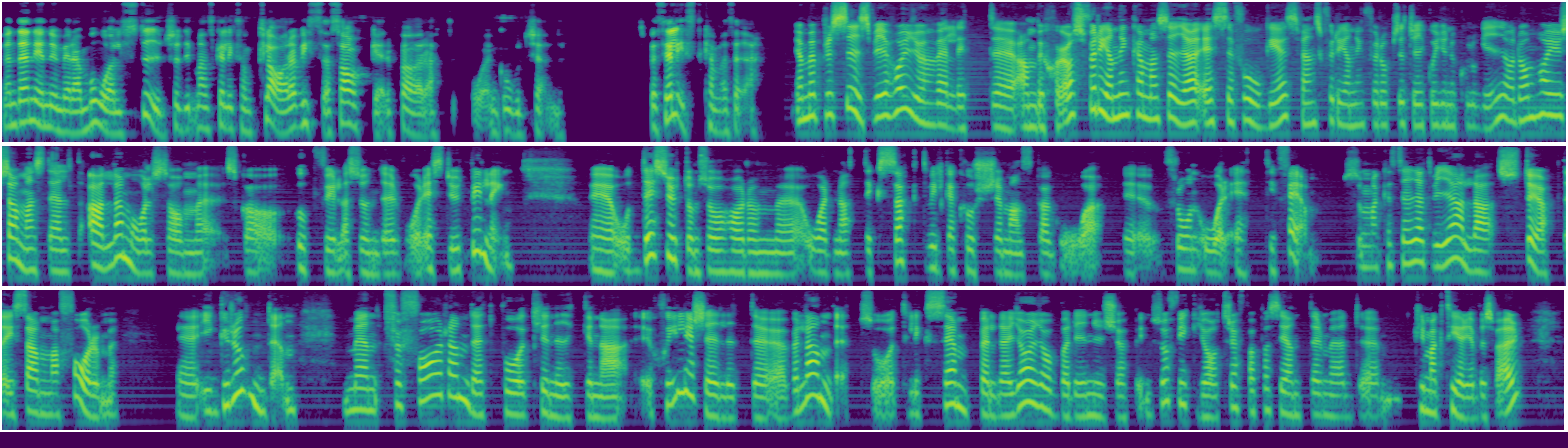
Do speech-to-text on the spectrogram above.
Men den är numera målstyrd så man ska liksom klara vissa saker för att få en godkänd specialist kan man säga. Ja men precis, vi har ju en väldigt eh, ambitiös förening kan man säga, SFOG, Svensk förening för obstetrik och gynekologi och de har ju sammanställt alla mål som eh, ska uppfyllas under vår ST-utbildning. Eh, och dessutom så har de eh, ordnat exakt vilka kurser man ska gå eh, från år 1 till 5. Så man kan säga att vi är alla stöpta i samma form eh, i grunden. Men förfarandet på klinikerna eh, skiljer sig lite över landet. Så till exempel när jag jobbade i Nyköping så fick jag träffa patienter med eh, klimakteriebesvär.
